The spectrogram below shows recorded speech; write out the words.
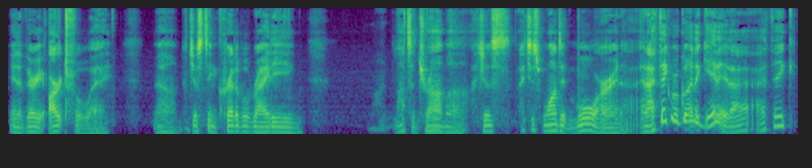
in a very artful way. Um, just incredible writing, lots of drama. I just I just wanted more, and I, and I think we're going to get it. I, I think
